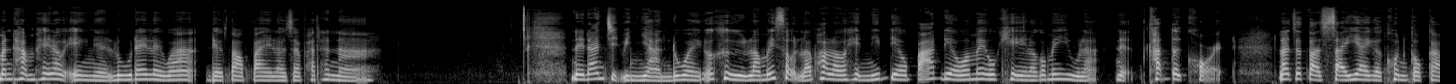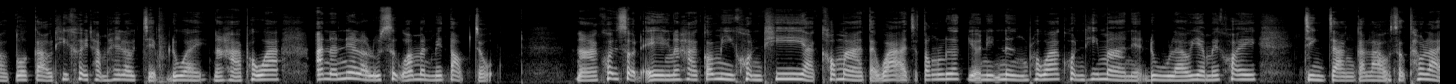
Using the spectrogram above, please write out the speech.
มันทำให้เราเองเนี่ยรู้ได้เลยว่า เดี๋ยวต่อไปเราจะพัฒนา ในด้านจิตวิญญาณด้วย ก็คือเราไม่สนแล้วพอเราเห็นนิดเดียวปาดเดียวว่าไม่โอเคเราก็ไม่อยู่ละเนี่ย cut the cord เราจะตัดสายใยกับคนเก่าๆตัวเก่าที่เคยทำให้เราเจ็บด้วยนะคะ เพราะว่าอันนั้นเนี่ยเรารู้สึกว่ามันไม่ตอบโจทย์นะคนสดเองนะคะ ก็มีคนที่อยากเข้ามาแต่ว่าอาจจะต้องเลือกเยอะนิดนึง เพราะว่าคนที่มาเนี่ยดูแล้วยังไม่ค่อย จริงจังกับเราสักเท่าไหร่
